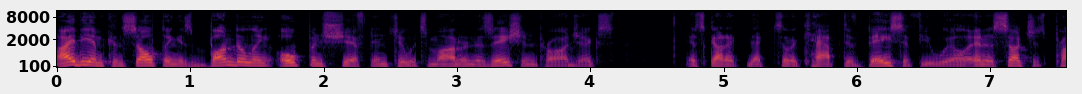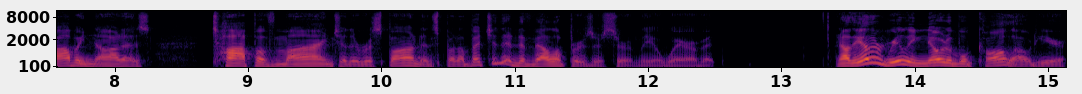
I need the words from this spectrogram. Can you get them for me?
IBM Consulting is bundling OpenShift into its modernization projects. It's got a, that sort of captive base, if you will, and as such, it's probably not as top of mind to the respondents, but I'll bet you the developers are certainly aware of it. Now, the other really notable call out here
